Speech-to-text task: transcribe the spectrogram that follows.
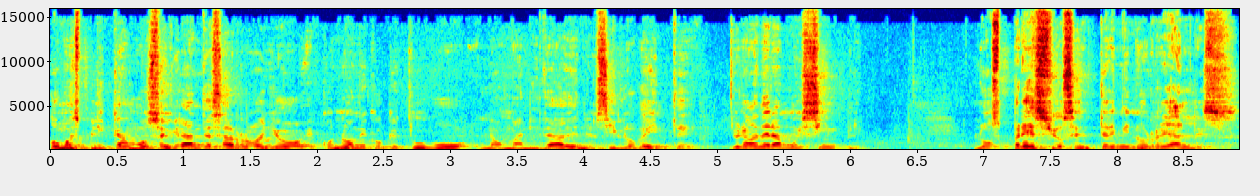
¿Cómo explicamos el gran desarrollo económico que tuvo la humanidad en el siglo XX? De una manera muy simple. Los precios en términos reales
